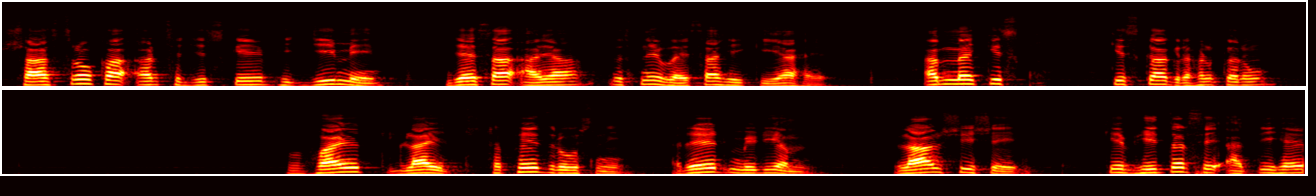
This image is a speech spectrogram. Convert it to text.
शास्त्रों का अर्थ जिसके भी जी में जैसा आया, उसने वैसा ही किया है। अब मैं किस, किसका ग्रहण करूँ? वाइट लाइट, सफ़ेद रोशनी, रेड मीडियम लाल शीशे के भीतर से आती है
